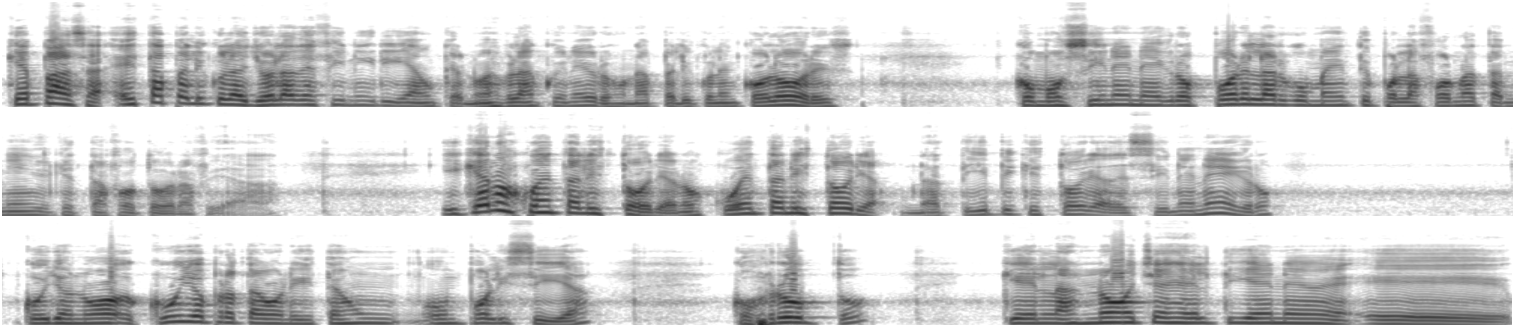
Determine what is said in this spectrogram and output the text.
¿Qué pasa? Esta película yo la definiría, aunque no es blanco y negro, es una película en colores, como cine negro por el argumento y por la forma también en que está fotografiada. ¿Y qué nos cuenta la historia? Nos cuenta la historia, una típica historia de cine negro, cuyo, cuyo protagonista es un, un policía corrupto que en las noches él tiene, eh,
